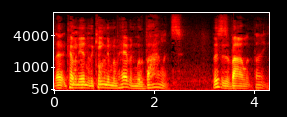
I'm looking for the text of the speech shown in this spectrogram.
coming into the kingdom of heaven with violence. This is a violent thing.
